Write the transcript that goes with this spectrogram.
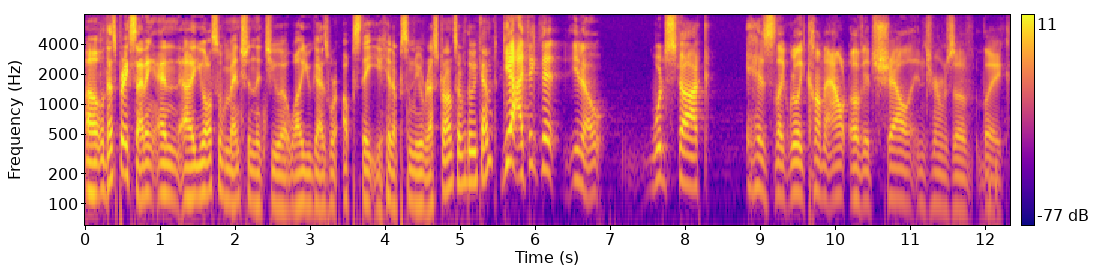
uh, well, that's pretty exciting. And uh, you also mentioned that you, uh, while you guys were upstate, you hit up some new restaurants over the weekend. Yeah, I think that you know, Woodstock has like really come out of its shell in terms of like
